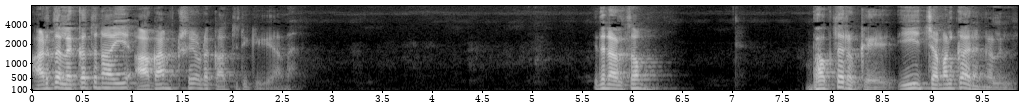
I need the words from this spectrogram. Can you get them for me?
അടുത്ത ലക്കത്തിനായി ആകാംക്ഷയോടെ കാത്തിരിക്കുകയാണ്. ഇതിനർത്ഥം ഭക്തരൊക്കെ ഈ ചമൽക്കാരങ്ങളിൽ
